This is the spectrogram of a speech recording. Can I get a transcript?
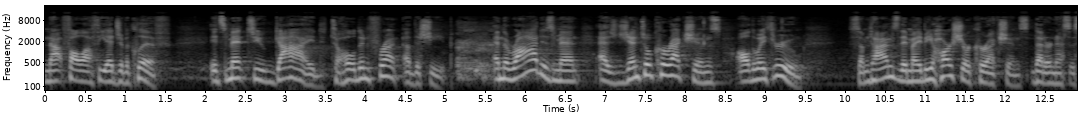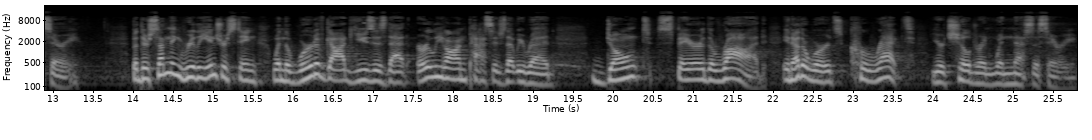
not fall off the edge of a cliff. It's meant to guide, to hold in front of the sheep. And the rod is meant as gentle corrections all the way through. Sometimes they may be harsher corrections that are necessary. But there's something really interesting when the Word of God uses that early on passage that we read don't spare the rod. In other words, correct your children when necessary.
